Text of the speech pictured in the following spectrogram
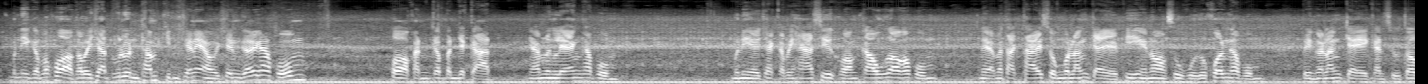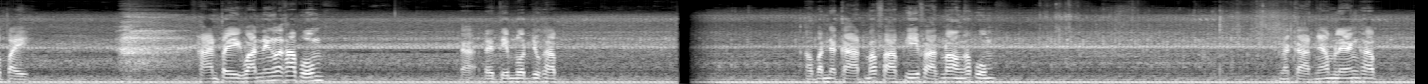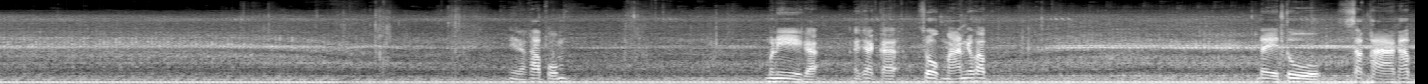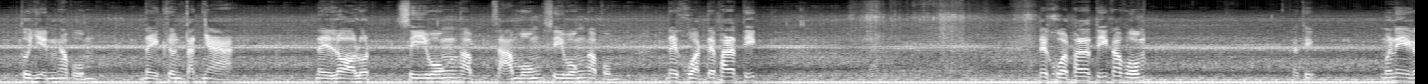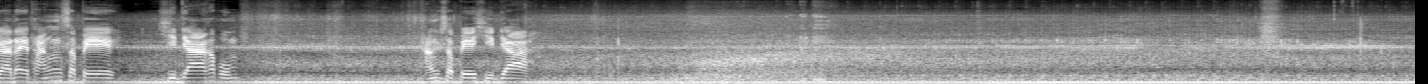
บวันนี้กับพ่อกับไปชัดวรุ่นทำกินชาแนลเช่นเคยครับ ผมพ่อกันกับบรรยากาศยามแรงๆครับผมวันนี้ไอ้ชัดกับไปหาซื้อของเก่าก็ครับผมเนี่ยมาทักทายส่งกำลังใจพี่ให้น้องสู่ผู้ทุกคนครับผม เป็นกำลังใจกันสู่ต่อไป ผ่านไปอีกวันหนึงแล้วครับ ผมได้เต็มรถอยู่ครับ เอาบรรยากาศมาฝากพี่ฝากน้องครับผม บรรยากาศย้ำแรงครับ นี่นะครับผมมื่อนี้ก็อาจารย์ก็โชคมานอยู่ครับ ได้ตู้ซักผ้าครับตู้เย็นครับผมได้เครื่องตัดหญ้าได้ล้อรถสี่วงครับสามวงสี่วงครับผมได้ขวดได้พลาสติก ได้ขวดพลาสติกครับผมกะทิมื่อนี้ก็ได้ถังสเปรย์ฉีดยาครับผมถังสเปรย์ฉีดยา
